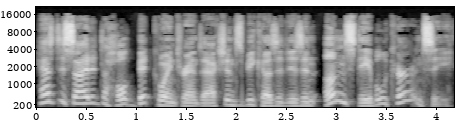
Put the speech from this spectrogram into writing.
has decided to halt Bitcoin transactions because it is an unstable currency.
